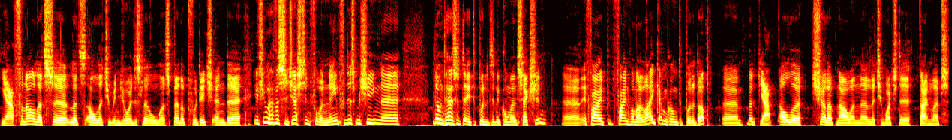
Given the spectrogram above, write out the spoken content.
yeah, for now let's uh, let's I'll let you enjoy this little uh, sped up footage. And uh, if you have a suggestion for a name for this machine, uh, don't hesitate to put it in the comment section. Uh, if I find one I like, I'm going to put it up. Uh, but yeah, I'll shut up now and let you watch the time lapse.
